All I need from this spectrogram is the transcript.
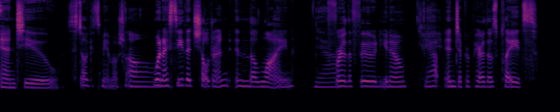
and to still gets me emotional oh. when I see the children in the line yeah. for the food, you know, yep. and to prepare those plates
